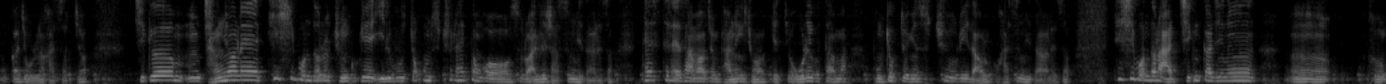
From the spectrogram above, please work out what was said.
원까지 올라갔었죠. 지금 음, 작년에 TC 본더를 중국에 일부 조금 수출했던 것으로 알려졌습니다. 그래서 테스트를 해서 아마 좀 반응이 좋았겠죠. 올해부터 아마 본격적인 수출이 나올 것 같습니다. 그래서 TC 본더는 아, 지금까지는 어, 그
